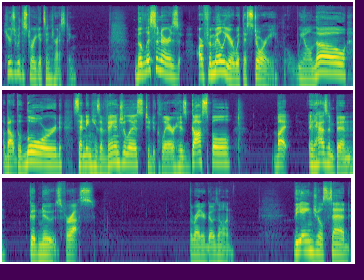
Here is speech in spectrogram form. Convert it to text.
here's where the story gets interesting. The listeners are familiar with this story. We all know about the Lord sending his evangelist to declare his gospel, but it hasn't been good news for us. The writer goes on. The angel said,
